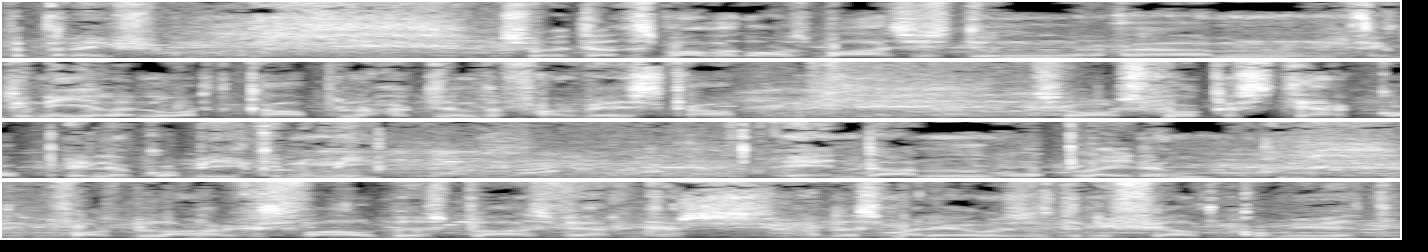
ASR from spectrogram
bedryf. So dit is maar wat ons basies doen. Ehm um, ek doen die hele Noord-Kaap en 'n gedeelte van Wes-Kaap. So ons fokus sterk op eintlik op die ekonomie en dan opleiding wat belangrik is vir al ons plaaswerkers. Dis maar die ouens wat in die veld kom, jy weet.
